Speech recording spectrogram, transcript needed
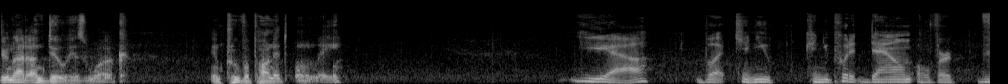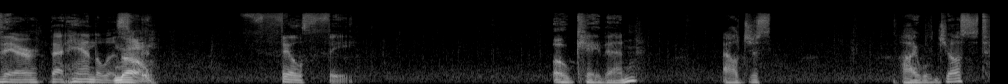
Do not undo his work. Improve upon it only. Yeah, but can you can you put it down over there? That handle is No. filthy. Okay then. I'll just I will just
